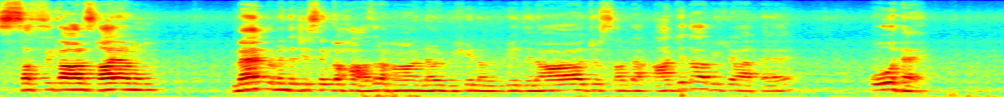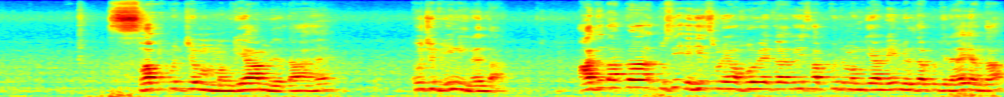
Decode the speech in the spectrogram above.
ਸਤਿ ਸ੍ਰੀ ਅਕਾਲ ਸਾਰਿਆਂ ਨੂੰ। ਮੈਂ ਪਰਮਿੰਦਰਜੀਤ ਸਿੰਘ ਹਾਜ਼ਰ ਹਾਂ ਨਵੇਂ ਵਿਸ਼ੇ ਨਵੀਂ ਵੀਡੀਓ ਦੇ ਨਾਲ। ਜੋ ਸਾਡਾ ਅੱਜ ਦਾ ਵਿਸ਼ਾ ਹੈ, ਉਹ ਹੈ ਸਭ ਕੁਝ ਮੰਗਿਆ ਮਿਲਦਾ ਹੈ, ਕੁਝ ਵੀ ਨਹੀਂ ਰਹਿੰਦਾ। ਅੱਜ ਤੱਕ ਤੁਸੀਂ ਇਹੀ ਸੁਣਿਆ ਹੋਵੇਗਾ ਕਿ ਸਭ ਕੁਝ ਮੰਗਿਆ ਨਹੀਂ ਮਿਲਦਾ, ਕੁਝ ਰਹਿ ਜਾਂਦਾ,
